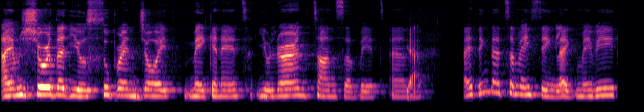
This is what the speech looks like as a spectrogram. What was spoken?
I am sure that you super enjoyed making it. You learned tons of it and yeah I think that's amazing. Like maybe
